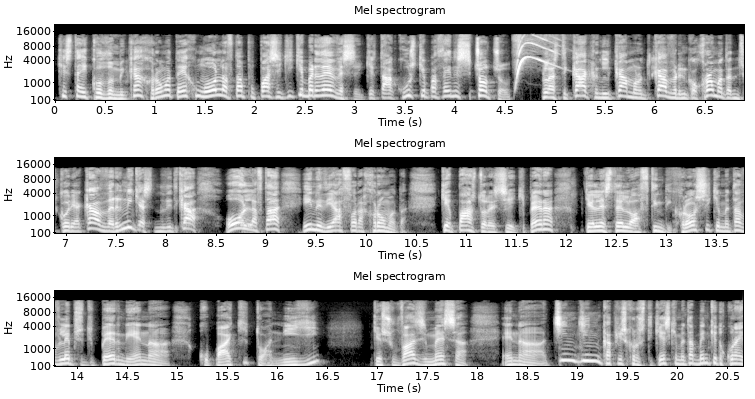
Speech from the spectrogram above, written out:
Και στα οικοδομικά χρώματα έχουμε όλα αυτά που πας εκεί και μπερδεύεσαι και τα ακούς και παθαίνεις τσότσο. Πλαστικά, ακριλικά, μονοτικά, βερνικοχρώματα, δισκοριακά, βερνίκια, συνδετικά, όλα αυτά είναι διάφορα χρώματα. Και πας τώρα εσύ εκεί πέρα και λες: Θέλω αυτήν τη χρώση και μετά βλέπεις ότι παίρνει ένα κουπάκι, το ανοίγει και σου βάζει μέσα ένα τσιν τσιν κάποιες χρωστικέ και μετά μπαίνει και το κουνάει.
